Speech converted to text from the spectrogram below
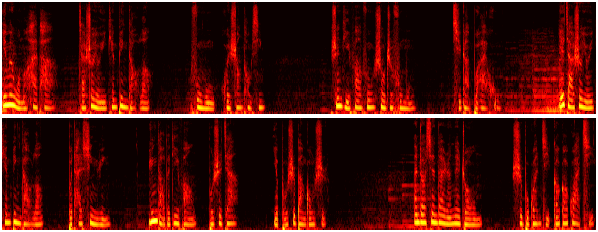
因为我们害怕，假设有一天病倒了，父母会伤透心。身体发肤受之父母，岂敢不爱护？也假设有一天病倒了，不太幸运，晕倒的地方不是家。也不是办公室。按照现代人那种事不关己、高高挂起，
